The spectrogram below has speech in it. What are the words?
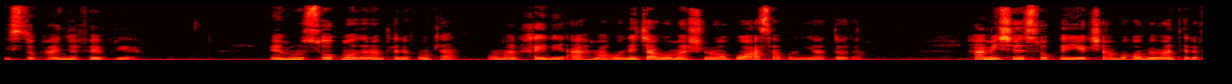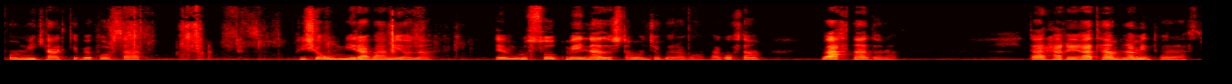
25 فوریه. امروز صبح مادرم تلفن کرد و من خیلی احمقانه جوابش را با عصبانیت دادم. همیشه صبح یک شنبه ها به من تلفن می کرد که بپرسد پیش اون می‌روم یا نه؟ امروز صبح میل نداشتم آنجا بروم و گفتم وقت ندارم. در حقیقت هم همینطور است.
